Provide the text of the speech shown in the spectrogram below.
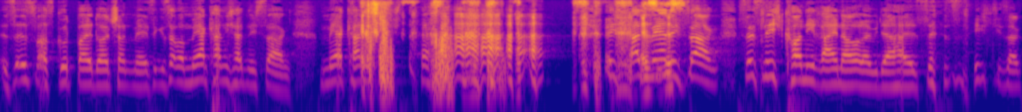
es ist was Goodbye Deutschland-mäßiges, aber mehr kann ich halt nicht sagen. Mehr kann ich nicht. ich kann Es mehr nicht sagen. Es ist nicht Conny Reiner oder wie der heißt. Es ist nicht dieser.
